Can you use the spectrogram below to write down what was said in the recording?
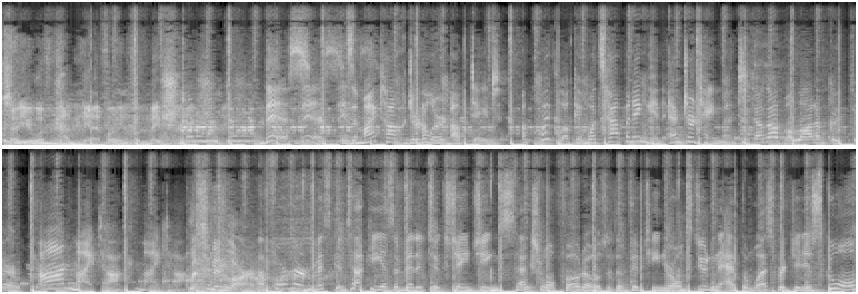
So you have come here for information. This, this is a My Talk Dirt Alert update. A quick look at what's happening in entertainment We dug up a lot of good dirt. on My Talk. My Talk. Listen and learn. A former Miss Kentucky has admitted to exchanging sexual photos with a 15 year old student at the West Virginia school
